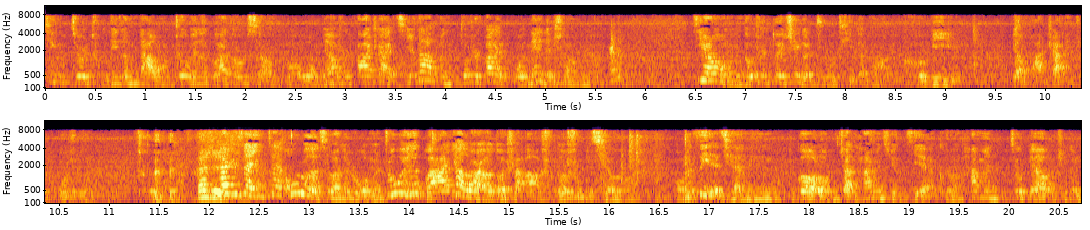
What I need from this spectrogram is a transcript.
经就是土地这么大，我们周围的国家都是小国，我们要是发债，其实大部分都是发给国内的商人。既然我们都是对这个主体的话，何必要发债？就过去了。但是但是在在欧洲的情况就是，我们周围的国家要多少有多少，数都数不清。我们自己的钱不够了，我们找他们去借，可能他们就比较有这个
